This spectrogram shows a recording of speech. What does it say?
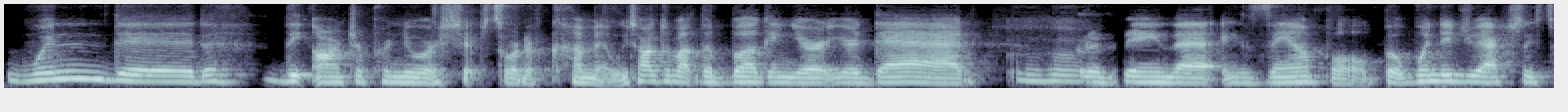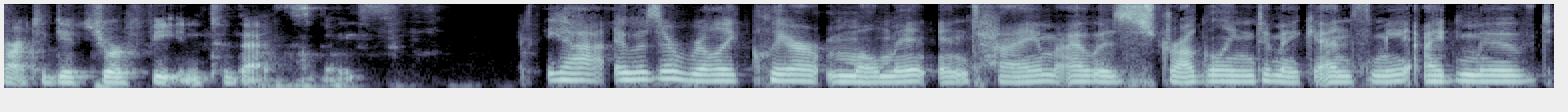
when did the entrepreneurship sort of come in? We talked about the bug and your your dad mm-hmm. sort of being that example, but when did you actually start to get your feet into that space? Yeah, it was a really clear moment in time. I was struggling to make ends meet. I'd moved,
